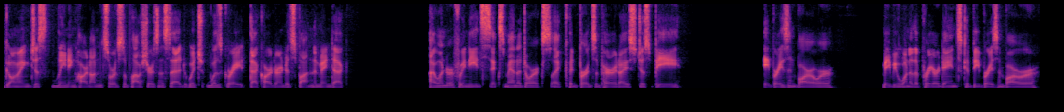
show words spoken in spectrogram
going just leaning hard on Swords to Plowshares instead, which was great. That card earned its spot in the main deck. I wonder if we need six mana dorks. Like, could Birds of Paradise just be a Brazen Borrower? Maybe one of the preordains could be Brazen Borrower.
